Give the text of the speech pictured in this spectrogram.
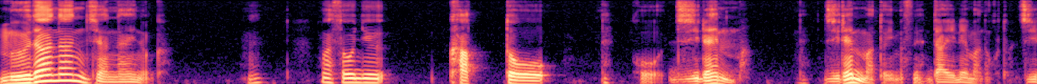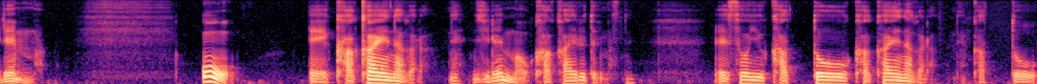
無駄なんじゃないのか、まあ、そういう葛藤、ね、こうジレンマ、ねジレンマと言いますね。大レマのこと。ジレンマ。を、えー抱えながら、ね、ジレンマを抱えると言いますね、えーそういう葛藤を抱えながら、ね、葛藤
